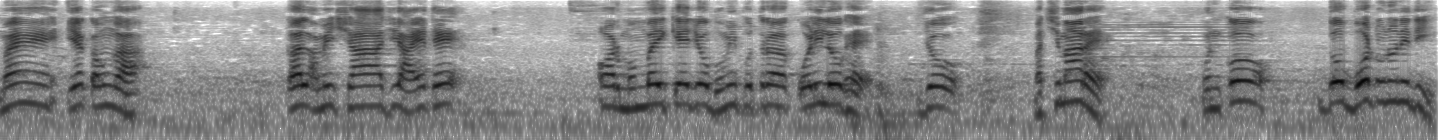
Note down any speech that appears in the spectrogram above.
मैं ये कहूंगा कल अमित शाह जी आए थे और मुंबई के जो भूमिपुत्र कोली लोग हैं जो मच्छीमार है, उनको दो बोट उन्होंने दी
